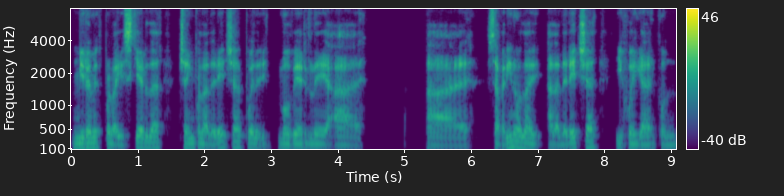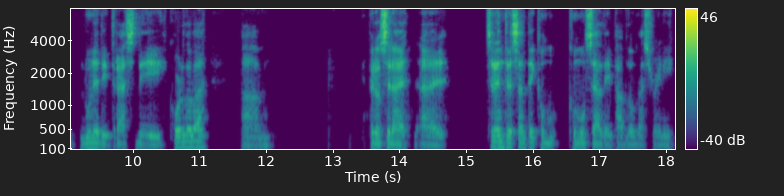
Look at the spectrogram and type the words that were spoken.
Mírame por la izquierda, Cheng por la derecha, puede moverle a, a Sabarino a la, derecha y juega con Luna detrás de Córdoba. pero será uh, será interesante cómo, cómo sale Pablo Mastroeni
